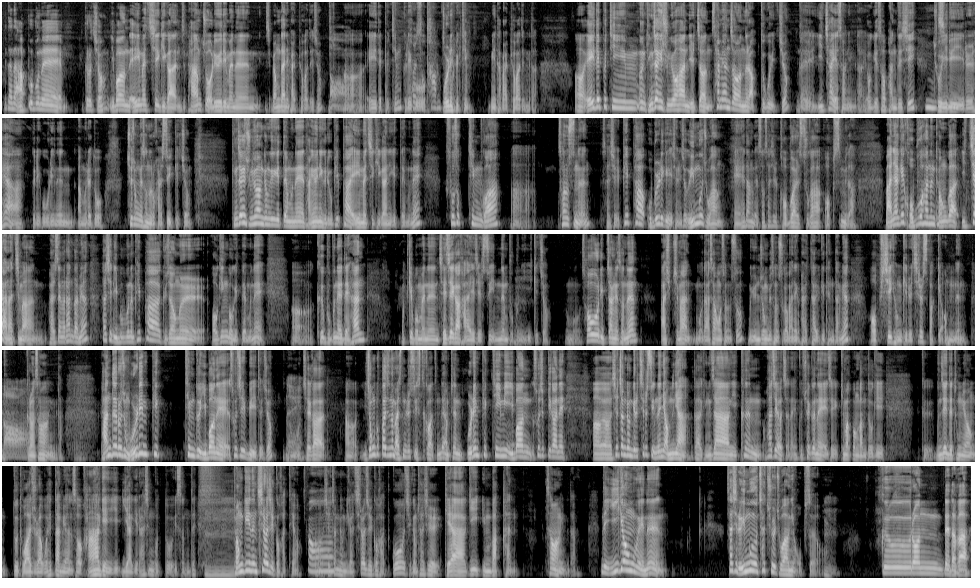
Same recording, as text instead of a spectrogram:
일단은 앞 부분에 그렇죠. 이번 A 매치 기간 이제 다음 주 월요일이면은 이제 명단이 발표가 되죠. 어. 어, A 대표팀 그리고. 올림픽 팀이 다 발표가 됩니다. 어, A 대표팀은 굉장히 중요한 일전 3연전을 앞두고 있죠. 네. 2차 예선입니다. 여기서 반드시 음, 조 1위를 해야 그리고 우리는 아무래도 최종 예선으로 갈 수 있겠죠. 굉장히 중요한 경기이기 때문에 당연히 그리고 피파 A 매치 기간이기 때문에 소속 팀과 아, 선수는 사실 피파 오블리게이션이죠 의무 조항에 해당돼서 사실 거부할 수가 없습니다. 만약에 거부하는 경우가 있지 않았지만 발생을 한다면 사실 이 부분은 피파 규정을 어긴 거기 때문에 어, 그 부분에 대한 어떻게 보면은 제재가 가해질 수 있는 부분이 있겠죠. 뭐 서울 입장에서는 아쉽지만 뭐 나상호 선수, 뭐 윤종규 선수가 만약에 발탁이 된다면 없이 경기를 치를 수밖에 없는 어. 그런 상황입니다. 반대로 좀 올림픽 팀도 이번에 소집이 되죠. 네. 어, 뭐 제가 어, 이 정도까지는 말씀드릴 수 있을 것 같은데 아무튼 올림픽 팀이 이번 소집 기간에 어, 실전 경기를 치를 수 있느냐 없느냐가 굉장히 큰 화제였잖아요. 그 최근에 이제 김학범 감독이 그 문재인 대통령도 도와주라고 했다면서 강하게 이, 이야기를 하신 것도 있었는데 음. 경기는 치러질 것 같아요. 어. 어, 실전 경기가 치러질 것 같고 지금 사실 계약이 임박한 상황입니다. 근데 이 경우에는 사실 의무 차출 조항이 없어요. 음. 그런 데다가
